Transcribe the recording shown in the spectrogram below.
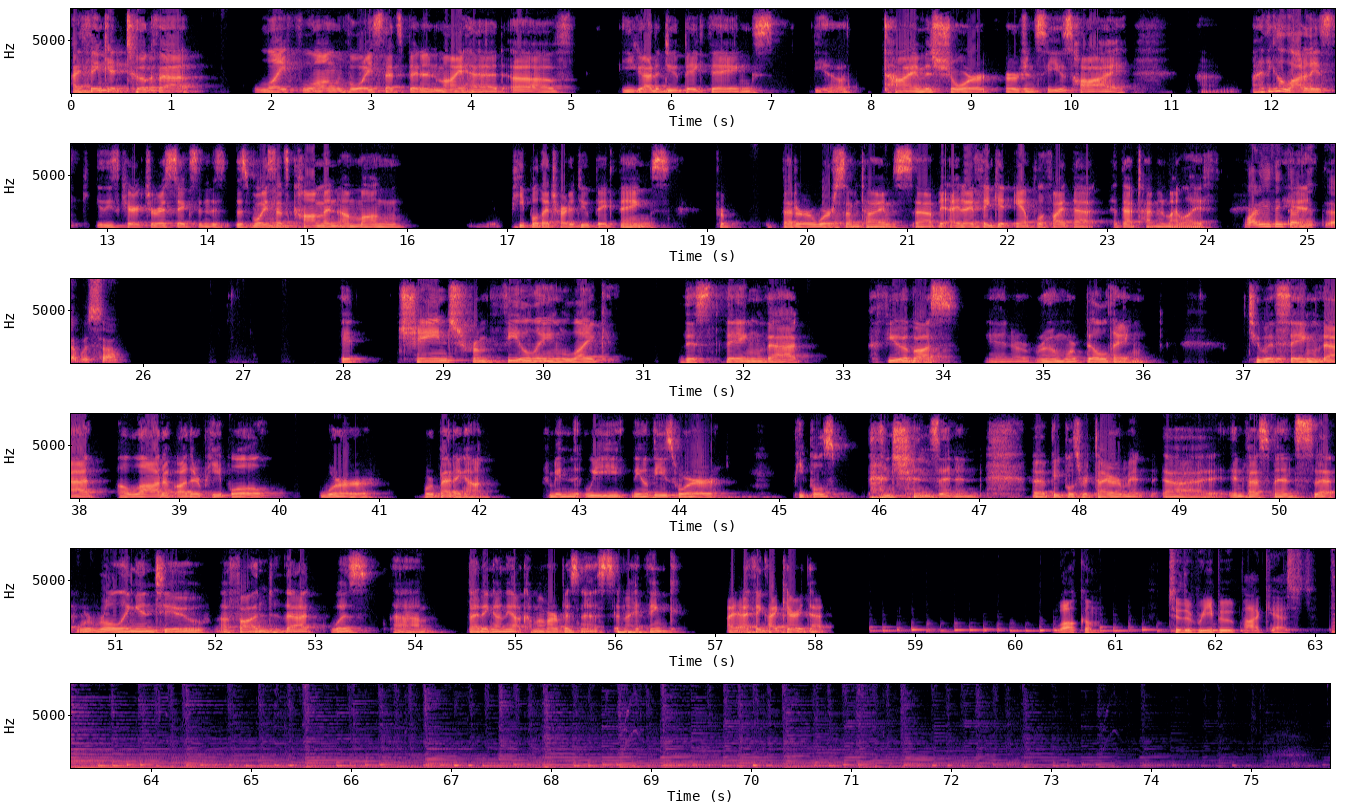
I think it took that lifelong voice that's been in my head of you got to do big things. You know, time is short, urgency is high. Um, I think a lot of these these characteristics and this, this voice that's common among people that try to do big things for better or worse sometimes. Uh, and I think it amplified that at that time in my life. Why do you think that and that was so? It changed from feeling like this thing that a few of us in a room were building to a thing that a lot of other people were were betting on. I mean, we you know these were people's pensions and, and uh, people's retirement uh, investments that were rolling into a fund that was um, betting on the outcome of our business. And I think I, I think I carried that. Welcome to the Reboot Podcast.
